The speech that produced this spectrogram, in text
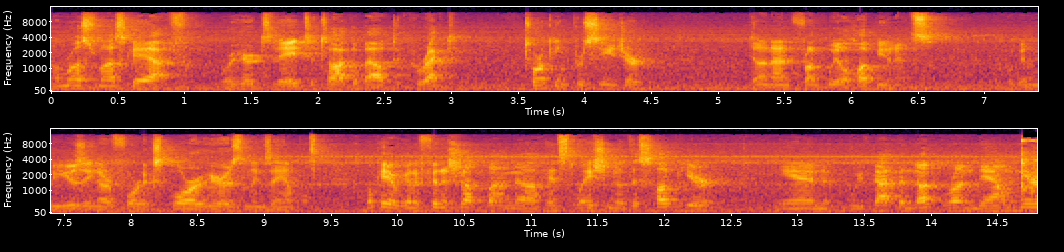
I'm Russ from SKF. We're here today to talk about the correct torquing procedure done on front wheel hub units. We're going to be using our Ford Explorer here as an example. Okay, we're going to finish up on uh, installation of this hub here and we've got the nut run down here.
